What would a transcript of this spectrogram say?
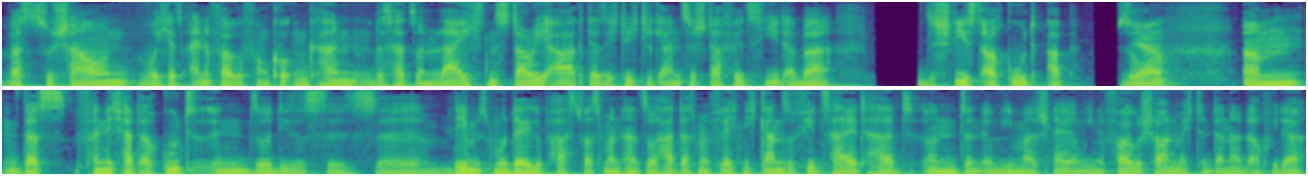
was zu schauen, wo ich jetzt eine Folge von gucken kann. Das hat so einen leichten Story-Arc, der sich durch die ganze Staffel zieht, aber das schließt auch gut ab. So. Ja. Ähm, das fand ich hat auch gut in so dieses, dieses äh, Lebensmodell gepasst, was man halt so hat, dass man vielleicht nicht ganz so viel Zeit hat und dann irgendwie mal schnell irgendwie eine Folge schauen möchte und dann halt auch wieder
